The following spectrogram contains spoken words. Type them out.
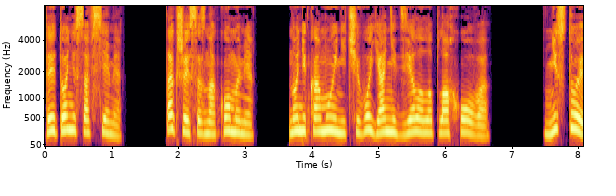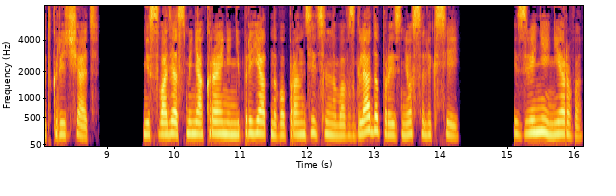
да и то не со всеми. Также и со знакомыми, но никому и ничего я не делала плохого. Не стоит кричать. Не сводя с меня крайне неприятного пронзительного взгляда, произнес Алексей. «Извини, нервы».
